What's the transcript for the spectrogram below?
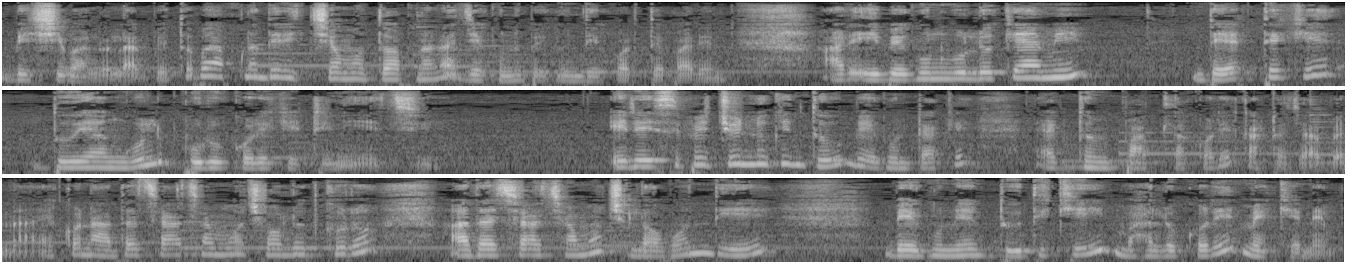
বেশি ভালো লাগবে। তবে আপনাদের ইচ্ছা মতো আপনারা যে কোনো বেগুন দিয়ে করতে পারেন। আর এই বেগুনগুলোকে আমি দেড় থেকে দুই আঙ্গুল পুরু করে কেটে নিয়েছি। এই রেসিপির জন্য কিন্তু বেগুনটাকে একদম পাতলা করে কাটা যাবে না। এখন আদা চা চামচ, হলুদ গুঁড়ো, আদা চা চামচ, লবণ দিয়ে বেগুনের দুদিকেই ভালো করে মেখে নেব।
